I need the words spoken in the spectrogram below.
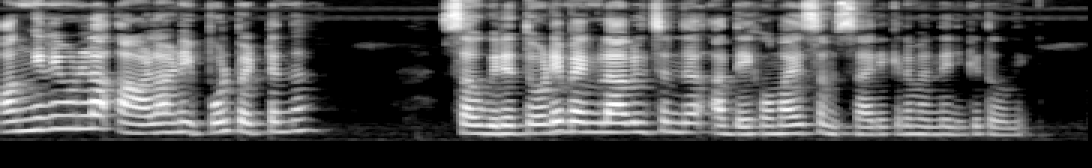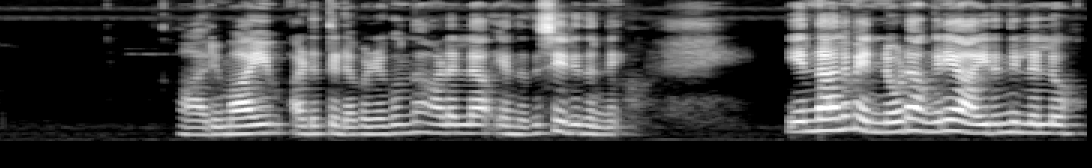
അങ്ങനെയുള്ള ആളാണ് ഇപ്പോൾ പെട്ടെന്ന്. സൗകര്യത്തോടെ ബംഗ്ലാവിൽ ചെന്ന് അദ്ദേഹവുമായി സംസാരിക്കണമെന്ന് എനിക്ക് തോന്നി. ആരുമായും അടുത്തിടപഴകുന്ന ആളല്ല എന്നത് ശരി തന്നെ. എന്നാലും എന്നോട് അങ്ങനെ ആയിരുന്നില്ലല്ലോ.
